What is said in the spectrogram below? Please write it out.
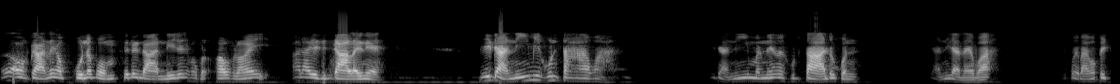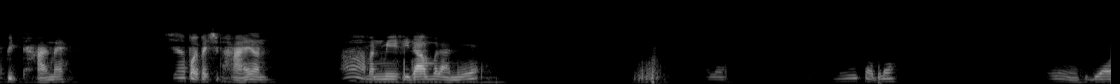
ออออกด่านได้ขอบคุณนะผมที่ได้ด่านนี้จะพอผมให้อะไรด่านอะไรเนี่ยนี่ด่านนี้มีคุณตาว่ะนี่ด่านนี้มันไม่ค่คุณตาทุกคนด่านนี้ด่านอะไรวะจะปล่อยไปว่าเป็นปิดฐานไหมเชื่อปล่อยไปชิบหายนั่นอ่า มันมีสีดำมาด่านนี้ไปเลยนนี้ตบเลยเองทีเดียว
